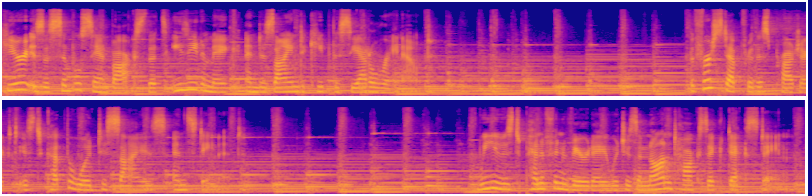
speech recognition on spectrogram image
Here is a simple sandbox that's easy to make and designed to keep the Seattle rain out. The first step for this project is to cut the wood to size and stain it. We used Penofin Verde, which is a non-toxic deck stain.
